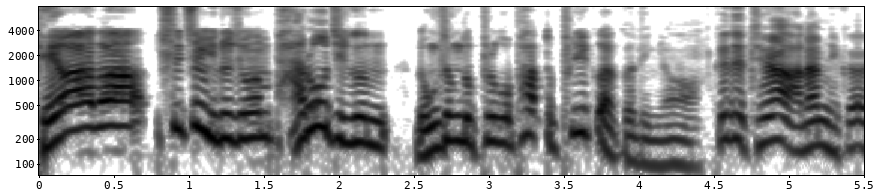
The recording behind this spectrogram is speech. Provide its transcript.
대화가 실제로 이루어지면 바로 지금 농성도 풀고 파업도 풀릴 것 같거든요. 근데 대화 안 합니까?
